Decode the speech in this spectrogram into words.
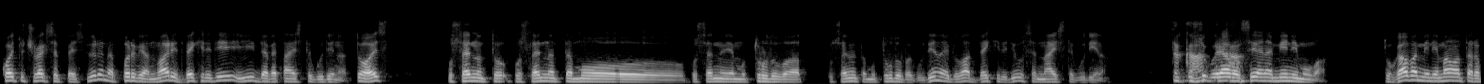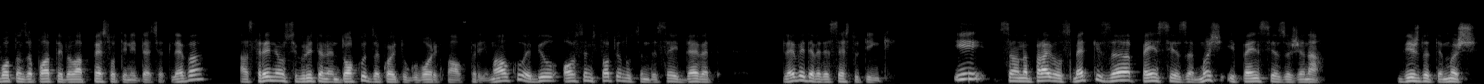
който човек се пенсионира на 1 януари 2019 година. Тоест, последната, последната му, последната му трудова, последната му трудова година е била 2018 година. Така, Осигурява така. се е на минимума. Тогава минималната работна заплата е била 510 лева, а средният осигурителен доход, за който говорих малко преди малко, е бил 889 лева и 90 стотинки. И съм направил сметки за пенсия за мъж и пенсия за жена. Виждате мъж,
